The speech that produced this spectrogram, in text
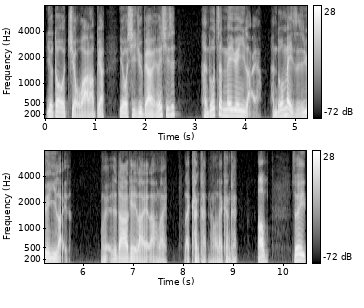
又都有酒啊，然后表又有喜剧表演，所以其实很多正妹愿意来啊，很多妹子是愿意来的。OK，所以大家可以来，然后来来看看，然后来看看，好。所以，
